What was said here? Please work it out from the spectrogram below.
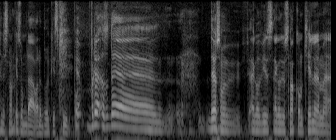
Det snakkes om der, og det brukes tid på. Ja, for det, altså det, det er jo som jeg hadde, jeg og snakka om tidligere med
